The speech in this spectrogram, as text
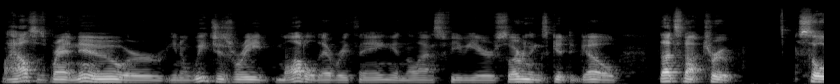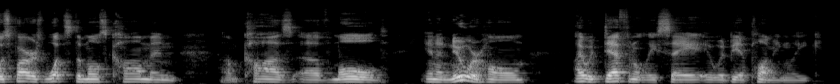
my house is brand new, or you know, we just remodeled everything in the last few years, so everything's good to go. That's not true. So, as far as what's the most common um, cause of mold in a newer home, I would definitely say it would be a plumbing leak.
